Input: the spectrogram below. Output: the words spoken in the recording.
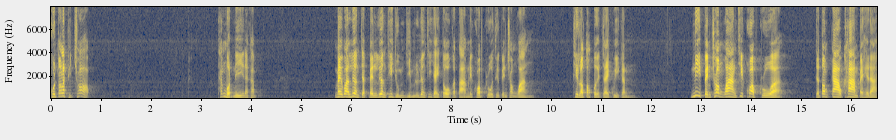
คุณต้องรับผิดชอบ ทั้งหมดนี้นะครับ ไม่ว่าเรื่องจะเป็นเรื่องที่หยุมหยิมหรือเรื่องที่ใหญ่โตก็ตามในครอบครัวถือเป็นช่องว่าง ที่เราต้องเปิดใจคุยกัน นี่เป็นช่องว่างที่ครอบครัวจะต้องก้าวข้ามไปให้ได้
